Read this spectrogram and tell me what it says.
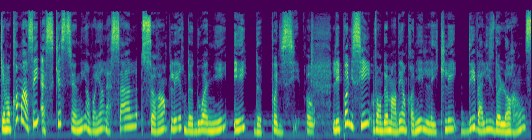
qu'elles vont commencer à se questionner en voyant la salle se remplir de douaniers et de policiers. Oh. Les policiers vont demander en premier les clés des valises de Laurence,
